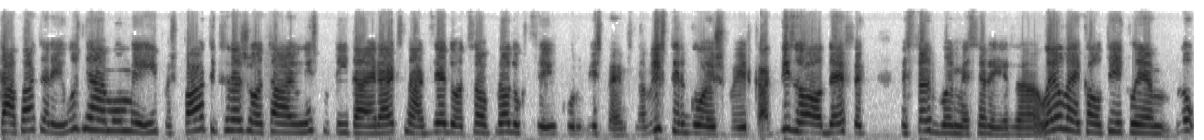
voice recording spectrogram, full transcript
Tāpat arī uzņēmumi, īpaši pārtiks ražotāji un izplatītāji, ir aicināti ziedot savu produkciju, kuru iespējams nav iztirgojuši, vai ir kādi vizuāli defekti. Mēs sadarbojamies arī ar uh, lielveikalu tīkliem. Nu,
